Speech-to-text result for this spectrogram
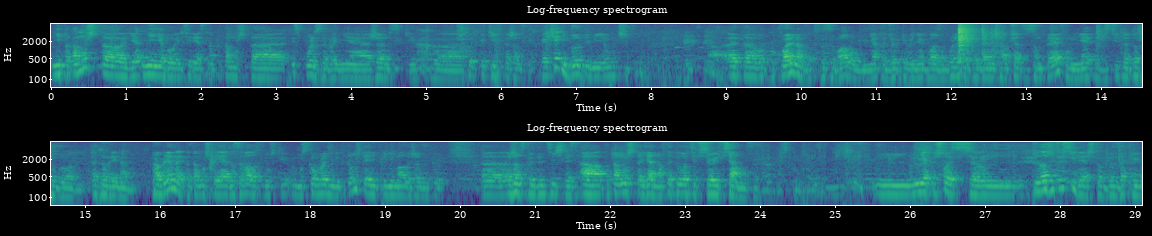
не потому, что я, мне не было интересно, а потому что использование женских, uh, хоть каких-то женских окончаний было для меня мучительно. Uh, это вот буквально вот вызывало у меня подергивание глаза. Более того, когда я начал общаться с МТФ, у меня это действительно тоже было одно время проблемой, потому что я называл их в, мужски, в мужском роде не потому, что я не принимал женскую, э, женскую идентичность, а потому что я на автопилоте все и вся называю в мужском роде мне пришлось эм, приложить усилия, чтобы закрыть,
